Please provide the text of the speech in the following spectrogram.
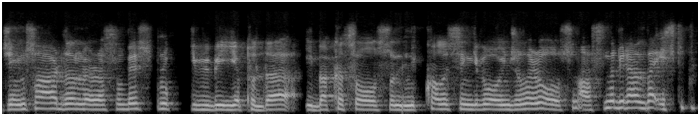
James Harden ve Russell Westbrook gibi bir yapıda Ibaka'sı olsun, Nick Collison gibi oyuncuları olsun aslında biraz daha eski tip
